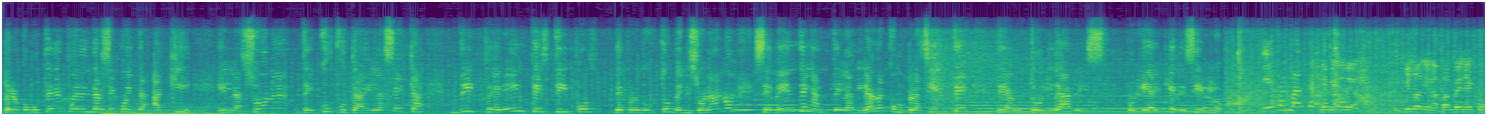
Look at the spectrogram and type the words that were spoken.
pero como ustedes pueden darse cuenta, aquí en la zona de Cúcuta, en la cesta, diferentes tipos de productos venezolanos se venden ante la mirada complaciente de autoridades porque hay que decirlo. ¿Y esas marcas que Un kilo de harina pan Beneco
